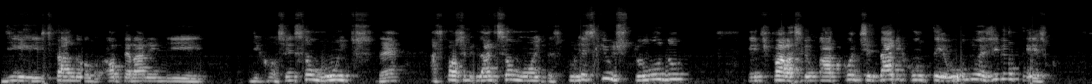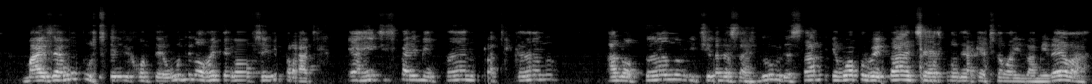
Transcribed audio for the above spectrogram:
de estado alterado de, de consciência são muitos, né? As possibilidades são muitas. Por isso que o estudo, a gente fala assim, a quantidade de conteúdo é gigantesco, mas é 1% de conteúdo e 99% de prática. É a gente experimentando, praticando, anotando e tirando essas dúvidas, sabe? Eu vou aproveitar, antes de responder a questão aí da Mirella,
